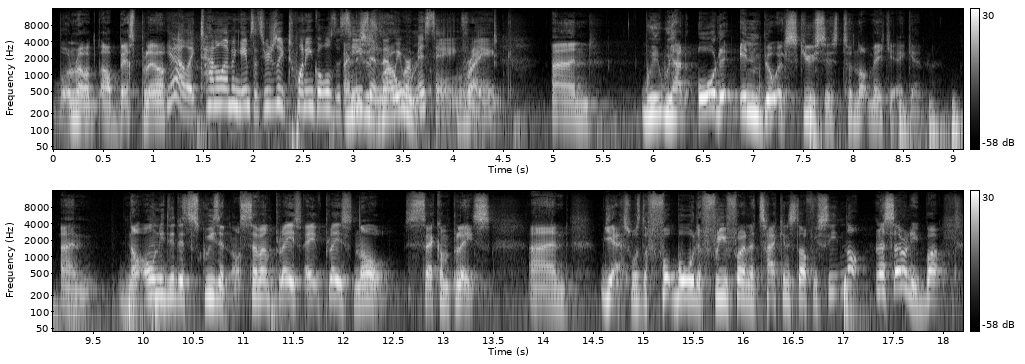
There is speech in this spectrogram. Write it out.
one of our, our best player. yeah, like 10, 11 games. It's usually 20 goals a And season that we were missing. Right. Like, and we, we had all the inbuilt excuses to not make it again. And not only did it squeeze in, not seventh place, eighth place, no, second place. And yes, was the football, the free flowing attacking stuff we see? Not necessarily, but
